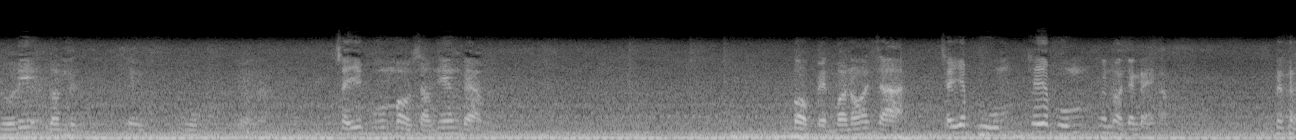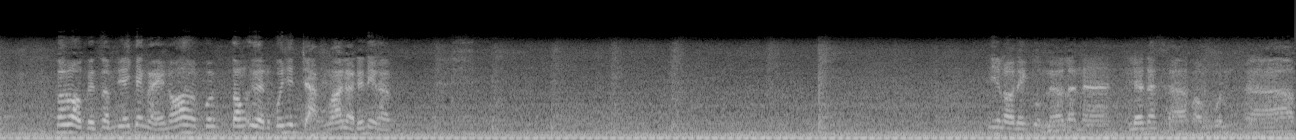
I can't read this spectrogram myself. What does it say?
ดูดิรถหนึ่งหนึ่งมุมเดี๋ยวนะชัยภูมิเบอกสาวเนียงแบบบอกเป็นบอนอจะชัยภูมิชัยภูมิเพิ่นบอกจังไหนครับเพิ่นบอกเป็นสำเนียงจังไหนเนาะต้องเอื่อนผู้ชินจังมาแล้วเด้อนี่ครับ นี่เราในกลุ่มแล้วแล้วนะแล้วนะคะขอบคุณครับ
